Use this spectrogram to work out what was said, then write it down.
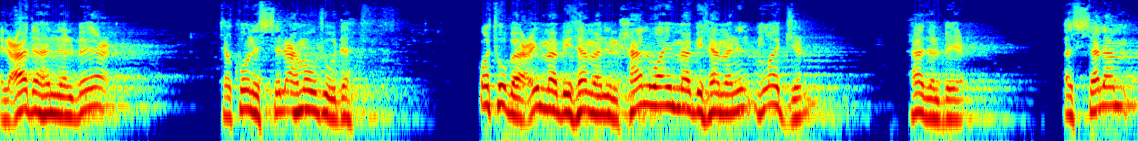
العادة أن البيع تكون السلعة موجودة وتباع إما بثمن حال وإما بثمن مؤجل. هذا البيع. السلم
